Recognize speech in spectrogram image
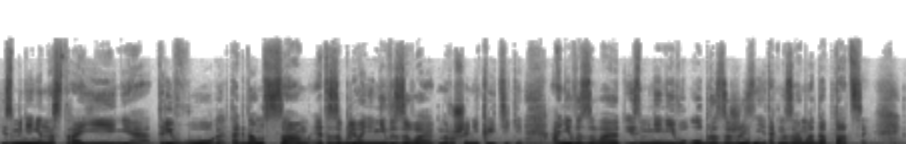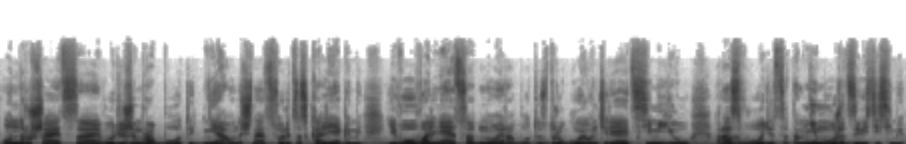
Изменение настроения, тревога. Тогда он сам, это заболевание не вызывают нарушение критики, они вызывают изменение его образа жизни, так называемой адаптацией. Он нарушается его режим работы, дня, он начинает ссориться с коллегами, его увольняют с одной работы, с другой, он теряет семью, разводится, там, не может завести семью.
